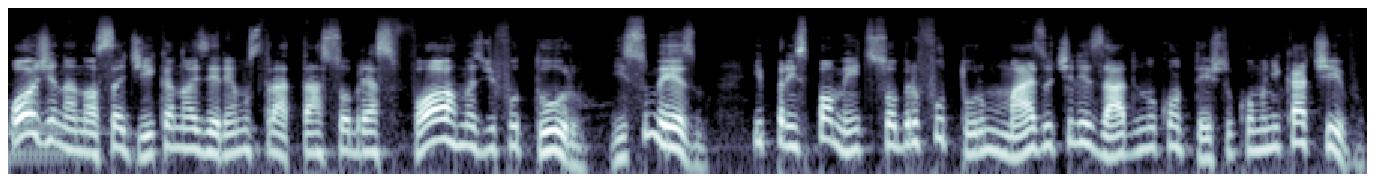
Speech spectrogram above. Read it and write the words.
Hoje, na nossa dica, nós iremos tratar sobre as formas de futuro, isso mesmo, e principalmente sobre o futuro mais utilizado no contexto comunicativo,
